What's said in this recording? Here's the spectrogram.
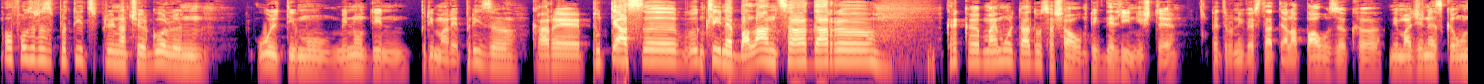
au fost răsplătiți prin acel gol în ultimul minut din prima repriză, care putea să încline balanța, dar uh, cred că mai mult a adus așa un pic de liniște pentru Universitatea la pauză, că mi imaginez că un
